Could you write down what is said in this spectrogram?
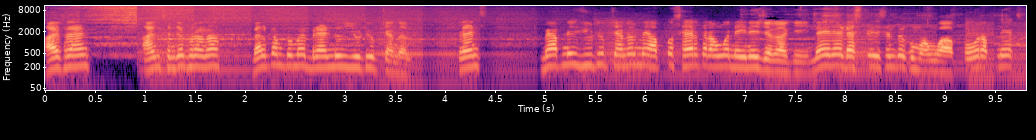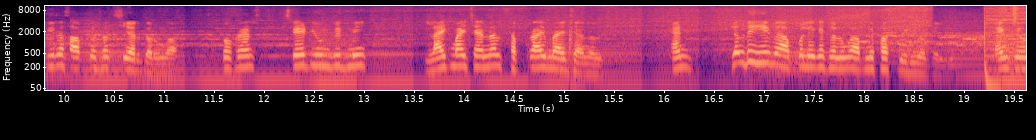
Hi friends I am Sanjay Khurana welcome to my brand new YouTube channel friends मैं अपने यूट्यूब चैनल में आपको शेयर कराऊँगा नई नई जगह की नए नए डेस्टिनेशन पे घुमाऊँगा आपको और अपने एक्सपीरियंस आपके साथ शेयर करूँगा। तो friends stay tune with me like my channel subscribe my channel and जल्दी ही मैं आपको लेकर चलूँगा अपनी फ़र्स्ट वीडियो के लिए। थैंक यू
